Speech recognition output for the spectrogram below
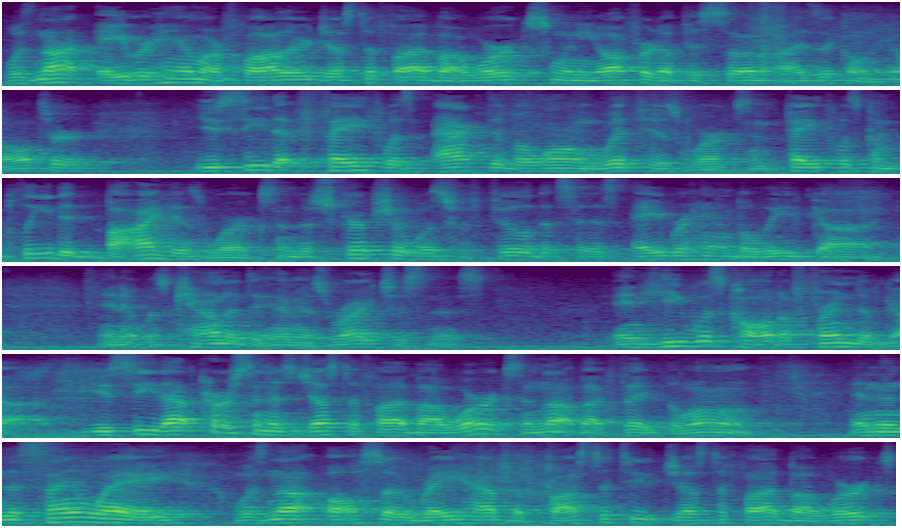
Was not Abraham, our father, justified by works when he offered up his son Isaac on the altar? You see that faith was active along with his works, and faith was completed by his works, and the scripture was fulfilled that says, Abraham believed God and it was counted to him as righteousness. And he was called a friend of God. You see, that person is justified by works and not by faith alone. And in the same way, was not also Rahab the prostitute justified by works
